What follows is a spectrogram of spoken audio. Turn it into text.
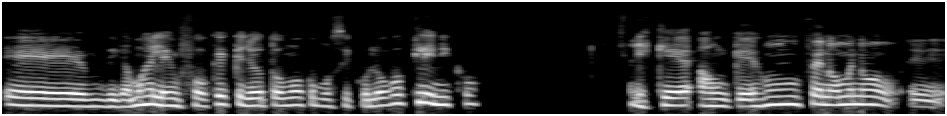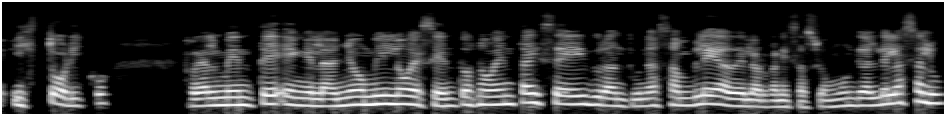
eh, digamos, el enfoque que yo tomo como psicólogo clínico es que aunque es un fenómeno eh, histórico, realmente en el año 1996, durante una asamblea de la Organización Mundial de la Salud,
